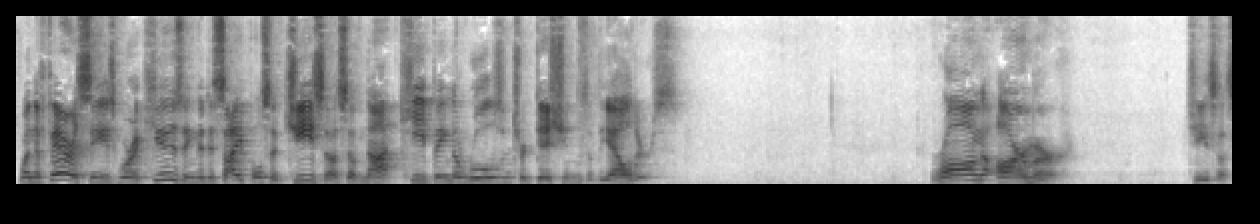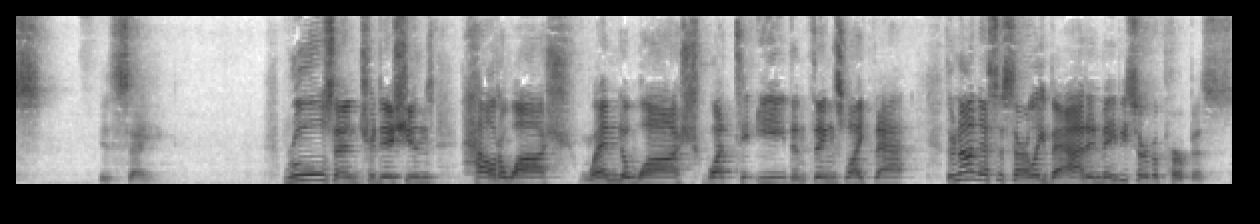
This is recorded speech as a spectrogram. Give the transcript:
when the Pharisees were accusing the disciples of Jesus of not keeping the rules and traditions of the elders. Wrong armor, Jesus is saying. Rules and traditions, how to wash, when to wash, what to eat, and things like that, they're not necessarily bad and maybe serve a purpose.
